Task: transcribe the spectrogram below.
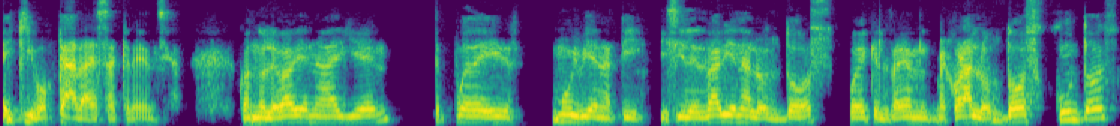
equivocada esa creencia. Cuando le va bien a alguien, te puede ir muy bien a ti. Y si les va bien a los dos, puede que les vayan mejor a los dos juntos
